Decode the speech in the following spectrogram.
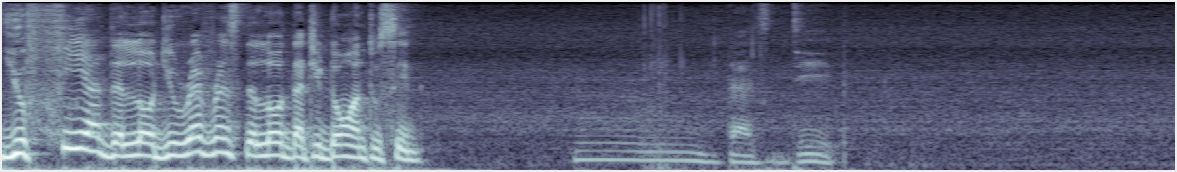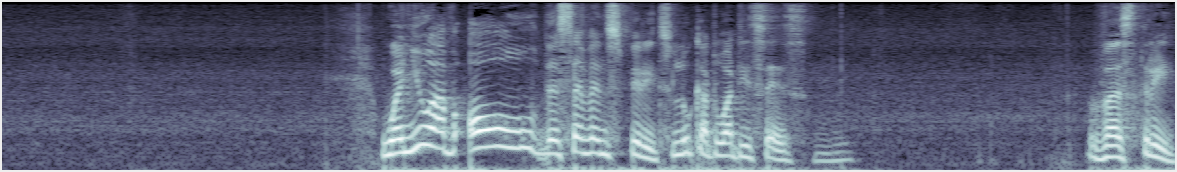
You fear the Lord. You reverence the Lord that you don't want to sin. Mm. That's deep. When you have all the seven spirits, look at what it says. Mm-hmm. Verse 3.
